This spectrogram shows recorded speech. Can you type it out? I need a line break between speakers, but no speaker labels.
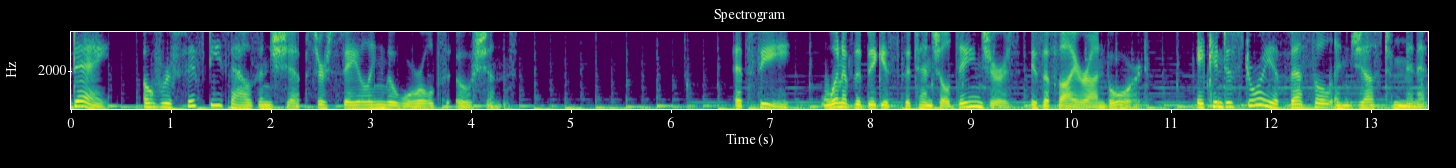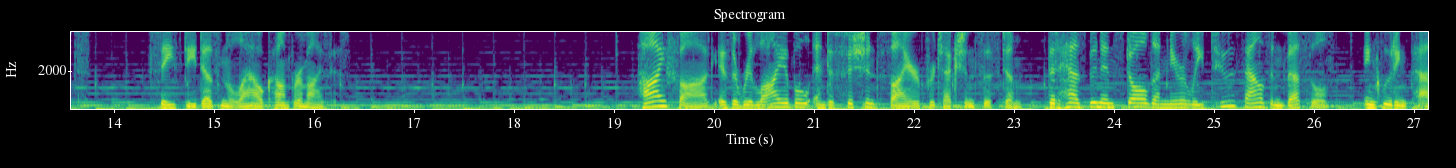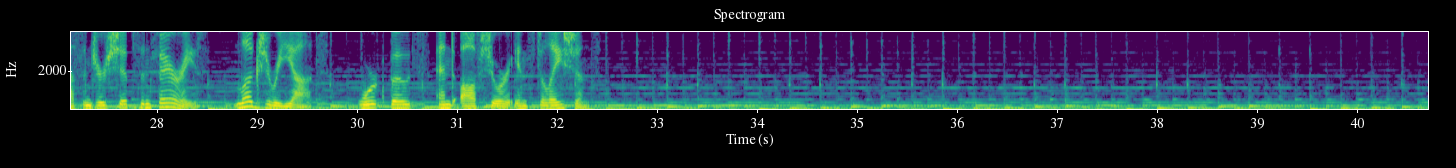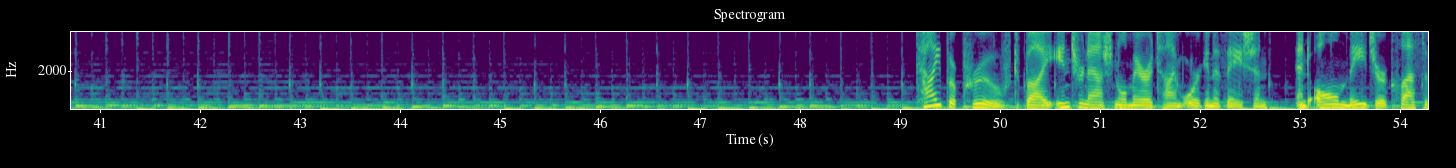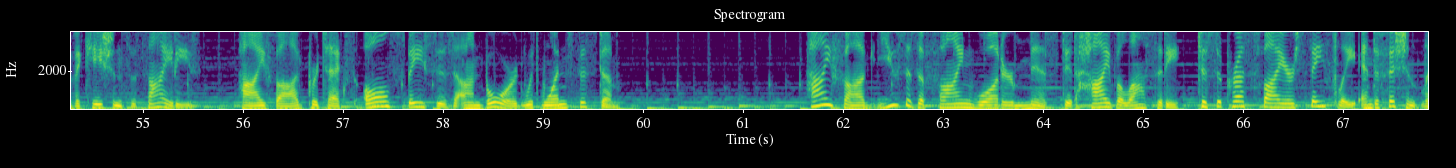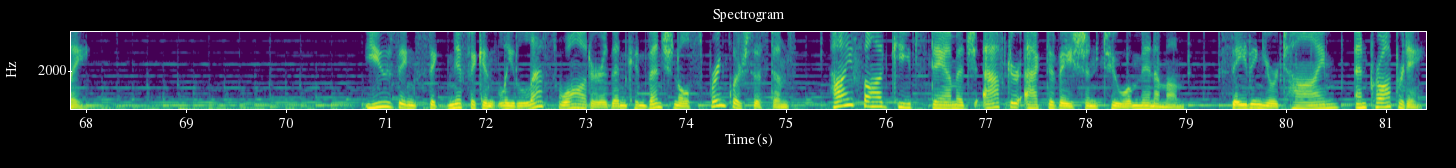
Today, over 50,000 ships are sailing the world's oceans. At sea, one of the biggest potential dangers is a fire on board. It can destroy a vessel in just minutes. Safety doesn't allow compromises. HI-FOG is a reliable and efficient fire protection system that has been installed on nearly 2,000 vessels, including passenger ships and ferries, luxury yachts, workboats, and offshore installations. Type approved by International Maritime Organization and all major classification societies, HI-FOG protects all spaces on board with one system. HI-FOG uses a fine water mist at high velocity to suppress fire safely and efficiently. Using significantly less water than conventional sprinkler systems, HI-FOG keeps damage after activation to a minimum, saving your time and property.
